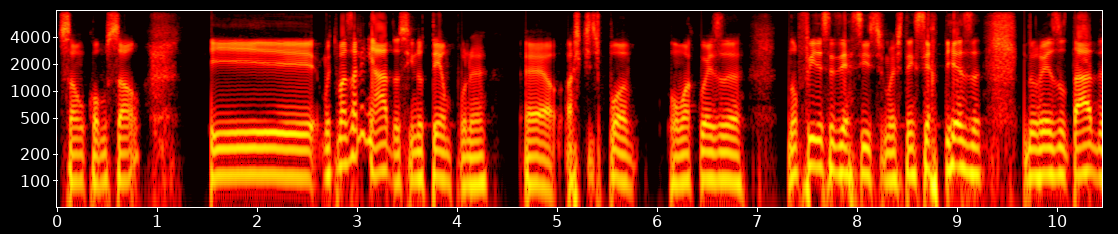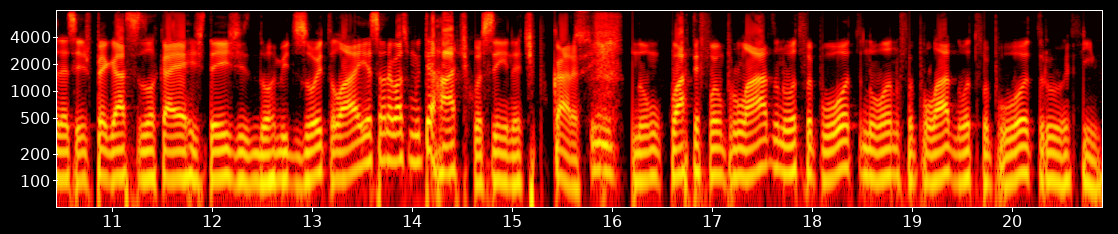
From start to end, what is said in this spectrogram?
são como são e muito mais alinhado, assim, no tempo, né? É, acho que, tipo, uma coisa. Não fiz esse exercício, mas tenho certeza do resultado, né? Se a gente pegasse os OKRs desde 2018 lá, ia ser um negócio muito errático, assim, né? Tipo, cara, Sim. num quarto foi um para um lado, no outro foi para o outro, no ano foi para um lado, no outro foi para o outro, enfim.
